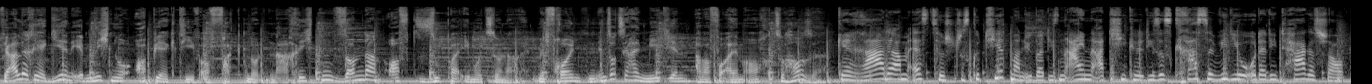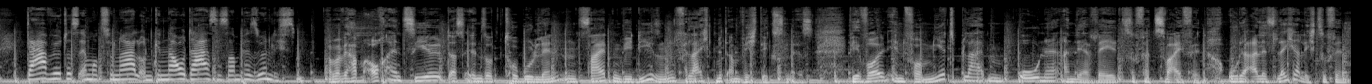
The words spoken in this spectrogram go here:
Wir alle reagieren eben nicht nur objektiv auf Fakten und Nachrichten, sondern oft super emotional. Mit Freunden, in sozialen Medien, aber vor allem auch zu Hause. Gerade am Esstisch diskutiert man über diesen einen Artikel, dieses krasse Video oder die Tagesschau. Da wird es emotional und genau da ist es am persönlichsten. Aber wir haben auch ein Ziel, das in so turbulenten Zeiten wie diesen vielleicht mit am wichtigsten ist. Wir wollen informiert bleiben, ohne an der Welt zu verzweifeln oder alles lächerlich zu finden.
